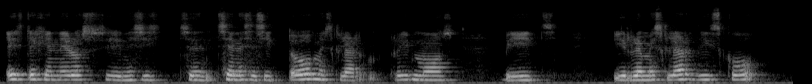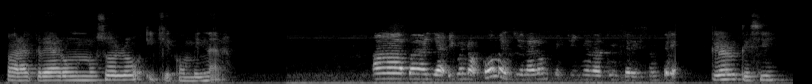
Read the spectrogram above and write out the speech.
este género se, necesitó mezclar ritmos, beats y remezclar disco para crear uno solo y que combinara. Ah, vaya. Y bueno, ¿puedo mencionar un pequeño dato interesante? Claro que sí.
